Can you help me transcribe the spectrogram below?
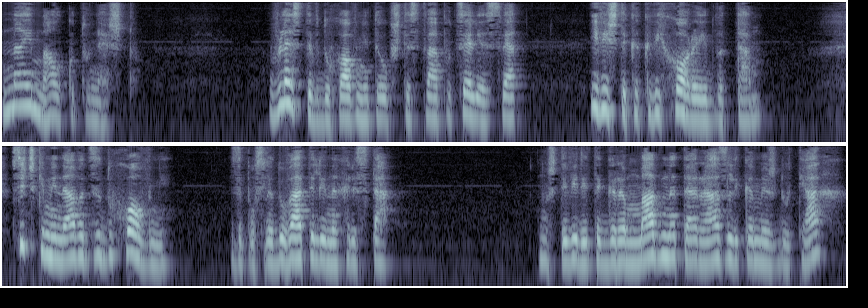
най-малкото нещо. Влезте в духовните общества по целия свят и вижте какви хора идват там. Всички минават за духовни, за последователи на Христа. Но ще видите грамадната разлика между тях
